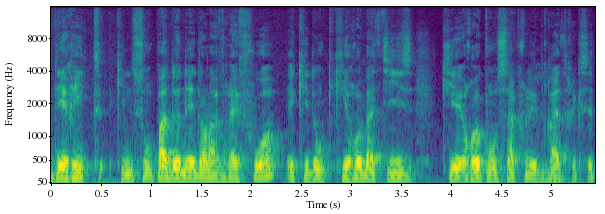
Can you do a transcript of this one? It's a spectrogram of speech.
des rites qui ne sont pas donnés dans la vraie foi et qui donc qui rebaptisent, qui reconsacrent les prêtres, etc.,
